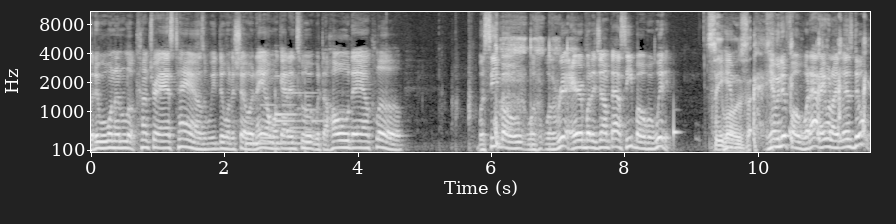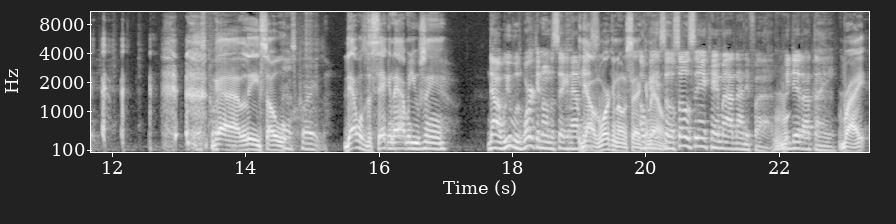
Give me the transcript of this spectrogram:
but it was one of them little country ass towns. and We doing the show, and they almost got into it with the whole damn club. But C-Bo was was real. Everybody jumped out. C-Bo was with it. C-Bo Him, was him and this folk without. They were like, "Let's do it." golly. So That's crazy. that was the second album you saying? Now we was working on the second album. Y'all was working on the second Okay, album. so Soul Sin came out in '95. We did our thing. Right.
